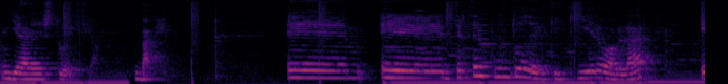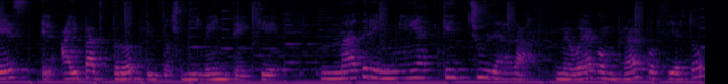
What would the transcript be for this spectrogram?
ya es tu elección. Vale. Em, el tercer punto del que quiero hablar es el iPad Pro del 2020, que madre mía, qué chulada. Me voy a comprar, por cierto,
